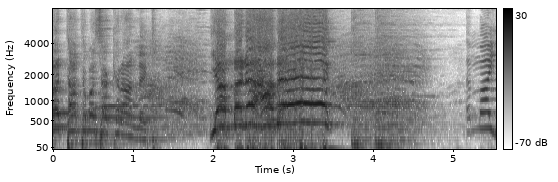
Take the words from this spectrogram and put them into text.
መታ ትመሰክራለች። ያመነ አሜን። እማዬ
